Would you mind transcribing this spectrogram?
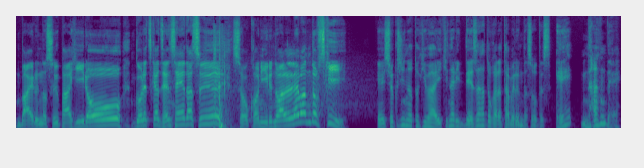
バイルンのスーパーヒーロー。ゴレツカ前線へ出すそこにいるのはレバンドフスキ。ーえ食事の時はいきなりデザートから食べるんだそうです。えなんで？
